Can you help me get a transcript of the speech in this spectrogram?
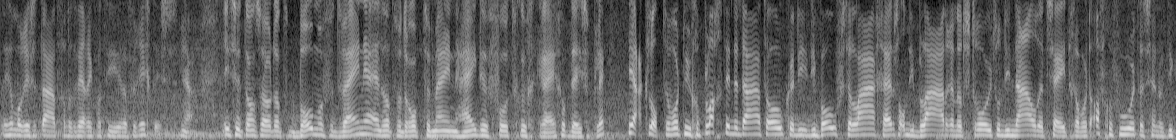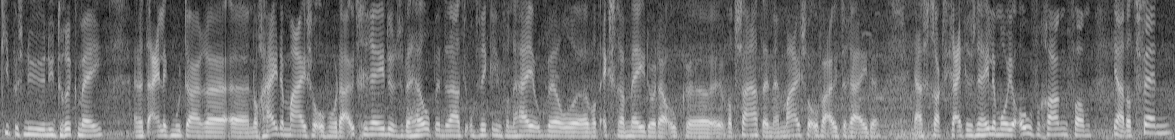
Helemaal resultaat van het werk wat hier verricht is. Ja. Is het dan zo dat bomen verdwijnen en dat we er op termijn heide voor terugkrijgen op deze plek? Ja, klopt. Er wordt nu geplacht inderdaad ook. Die, die bovenste lagen, hè, dus al die bladeren en dat strooisel, die naalden, et cetera, wordt afgevoerd. Daar zijn ook die keepers nu, nu druk mee. En uiteindelijk moet daar uh, nog heidemaizen over worden uitgereden. Dus we helpen inderdaad de ontwikkeling van de hei ook wel uh, wat extra mee door daar ook uh, wat zaad en, en mais over uit te rijden. Ja, straks krijg je dus een hele mooie overgang van ja, dat ven,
